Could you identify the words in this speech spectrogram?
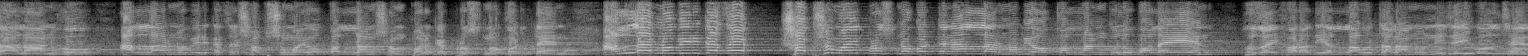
তাআলা আনহু আল্লাহর নবীর কাছে সব সময় অকল্যাণ সম্পর্কে প্রশ্ন করতেন। আল্লাহর নবীর কাছে সব সময় প্রশ্ন করতেন, আল্লাহর নবী অকল্যাণগুলো বলেন। হুজাইফা রাদিয়াল্লাহু তাআলা আনহু নিজেই বলছেন,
